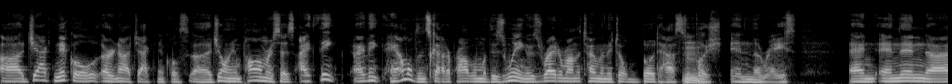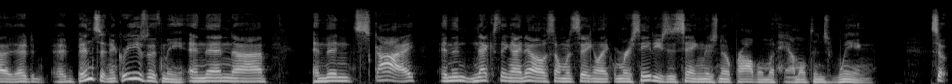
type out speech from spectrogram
Uh, Jack Nicholls, or not Jack Nicholls, uh, Jolyon Palmer says, "I think I think Hamilton's got a problem with his wing." It was right around the time when they told Bottas to Mm. push in the race, and and then uh, Benson agrees with me, and then uh, and then Sky, and then next thing I know, someone's saying like Mercedes is saying there's no problem with Hamilton's wing. So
